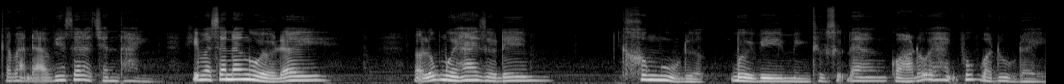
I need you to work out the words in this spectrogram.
các bạn đã viết rất là chân thành. Khi mà San đang ngồi ở đây, vào lúc 12 giờ đêm, không ngủ được bởi vì mình thực sự đang quá đỗi hạnh phúc và đủ đầy.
